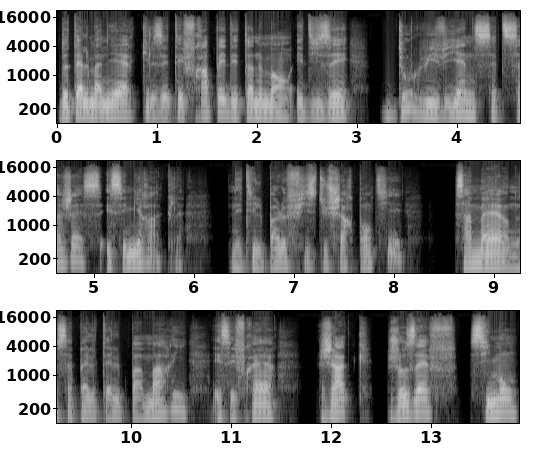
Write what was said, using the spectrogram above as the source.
de telle manière qu'ils étaient frappés d'étonnement et disaient D'où lui viennent cette sagesse et ces miracles? N'est-il pas le fils du charpentier? Sa mère ne s'appelle-t-elle pas Marie, et ses frères Jacques, Joseph, Simon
